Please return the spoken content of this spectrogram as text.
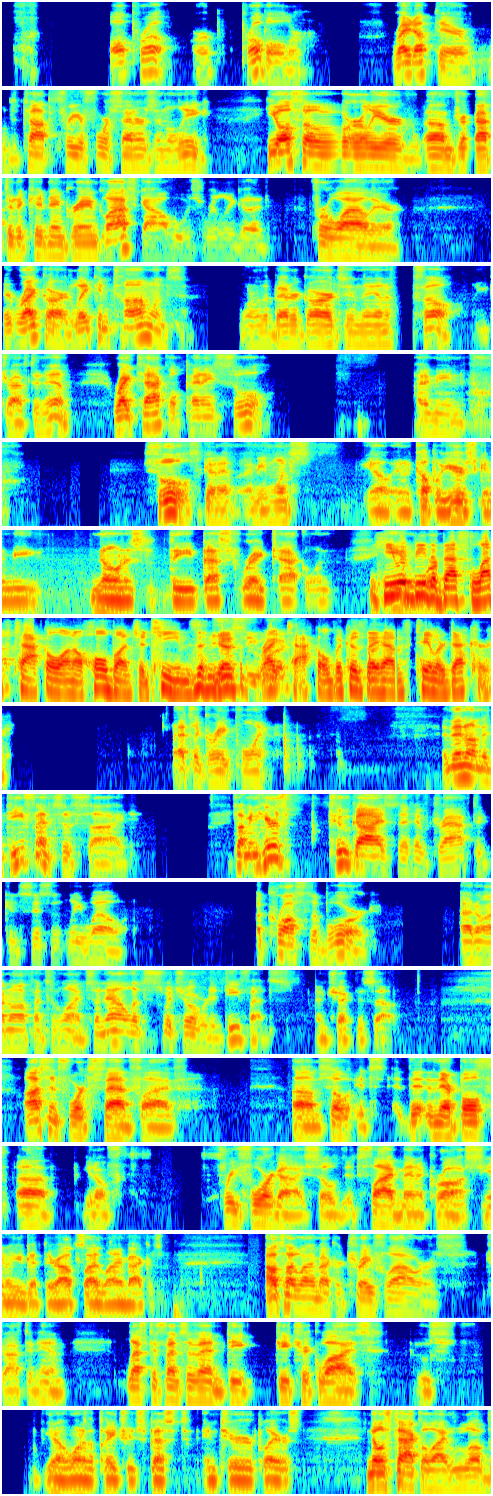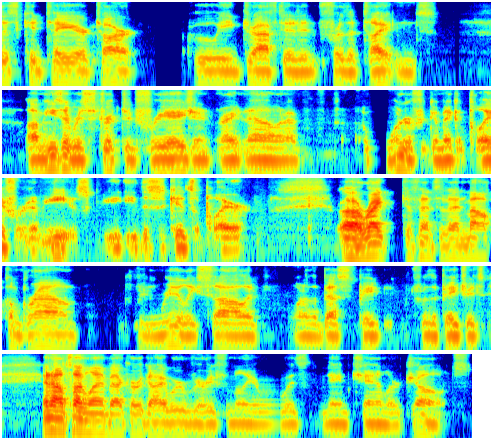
all pro or Pro Bowler, right up there with the top three or four centers in the league. He also earlier um, drafted a kid named Graham Glasgow, who was really good for a while there. At right guard, Laken Tomlinson, one of the better guards in the NFL. He drafted him. Right tackle, Penei Sewell. I mean, Sewell's gonna. I mean, once you know, in a couple years, going to be known as the best right tackle. And he, would be worked. the best left tackle on a whole bunch of teams, and yes, he's he right would. tackle because they have Taylor Decker. That's a great point. And then on the defensive side, so I mean, here's two guys that have drafted consistently well across the board at on offensive line. So now let's switch over to defense and check this out. Ossenfort's Fab Five. Um, so it's and they're both uh, you know three four guys. So it's five men across. You know, you get their outside linebackers. Outside linebacker Trey Flowers drafted him. Left defensive end D- Deatrich Wise, who's you know one of the Patriots' best interior players. Nose tackle, I love this kid Teair Tart, who he drafted for the Titans. Um, he's a restricted free agent right now, and I, I wonder if we can make a play for him. He is. He, he, this kid's a player. Uh, right defensive end Malcolm Brown, been really solid. One of the best for the Patriots. And outside linebacker, a guy we're very familiar with named Chandler Jones.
